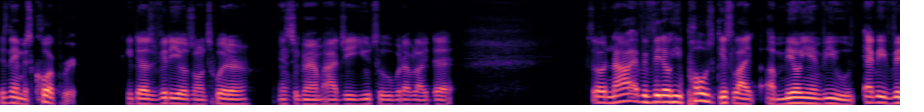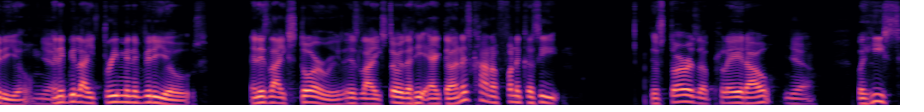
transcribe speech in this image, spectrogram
his name is Corporate. He does videos on Twitter, Instagram, IG, YouTube, whatever like that. So now every video he posts gets like a million views every video, Yeah. and it'd be like three minute videos, and it's like stories. It's like stories that he act out, and it's kind of funny because he, the stories are played out, Yeah. but he's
